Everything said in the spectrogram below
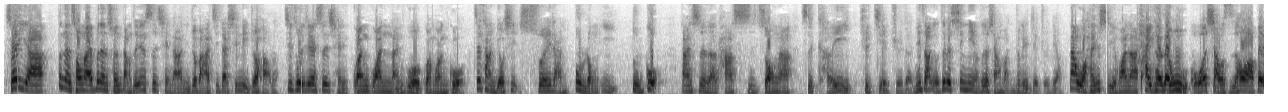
所以啊，不能重来，不能存档这件事情呢、你就把它记在心里就好了。记住一件事情，关关难过关关过。这场游戏虽然不容易度过。但是呢，它始终呢是可以去解决的。你只要有这个信念，有这个想法，你就可以解决掉。那我很喜欢啊，骇客任务。我小时候啊，被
